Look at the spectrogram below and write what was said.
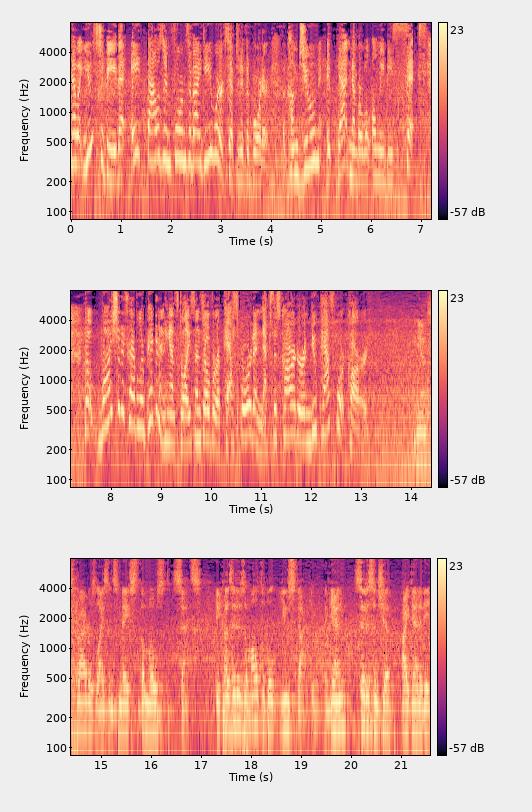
Now, it used to be that 8,000 forms of ID were accepted at the border, but come June, it, that number will only be six. But why should a traveler pick an enhanced license over a passport, a Nexus card, or a new passport card? enhanced driver's license makes the most sense because it is a multiple use document. Again, citizenship, identity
